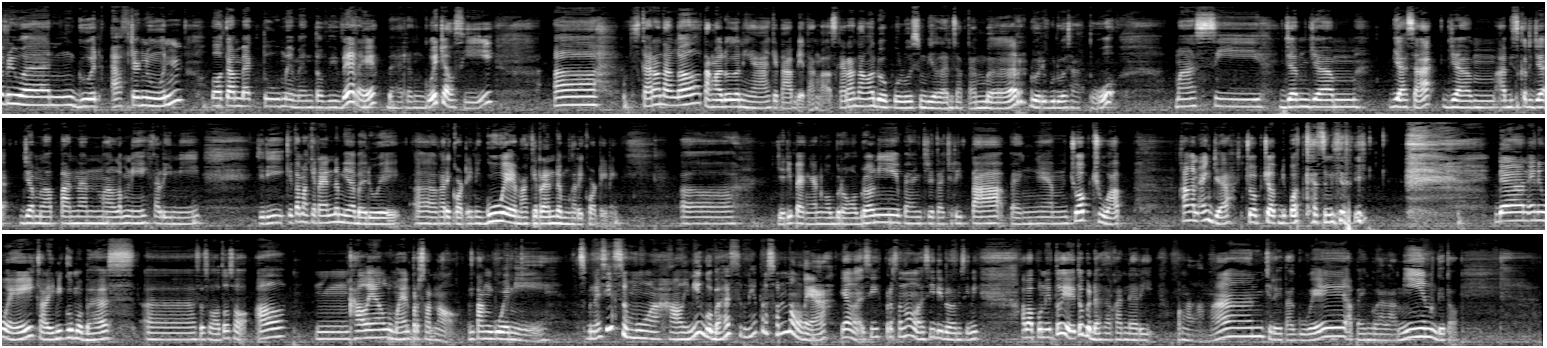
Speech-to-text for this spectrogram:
everyone, good afternoon. Welcome back to Memento Vivere bareng gue Chelsea. Uh, sekarang tanggal tanggal dulu nih ya, kita update tanggal. Sekarang tanggal 29 September 2021. Masih jam-jam biasa, jam abis kerja jam 8-an malam nih kali ini. Jadi kita makin random ya by the way uh, nge-record ini Gue makin random nge-record ini uh, jadi pengen ngobrol-ngobrol nih pengen cerita-cerita pengen cuap-cuap. Kangen aja cuap-cuap di podcast sendiri. Dan anyway kali ini gue mau bahas uh, sesuatu soal um, hal yang lumayan personal tentang gue nih. Sebenarnya sih semua hal ini gue bahas sebenarnya personal ya. Ya nggak sih? Personal gak sih di dalam sini? Apa pun itu ya itu berdasarkan dari pengalaman cerita gue apa yang gue alamin gitu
